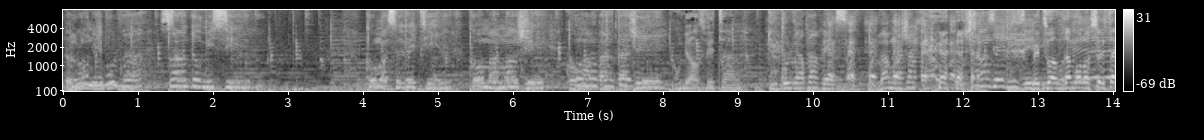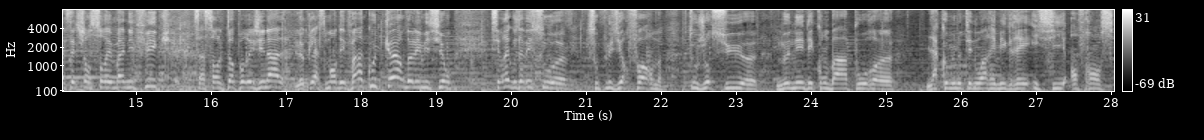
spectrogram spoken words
le long des boulevards, sans domicile. comment se vêtir, comment manger, comment partager? Ambiance vétale. Du boulevard Barbès, boulevard aux Champs-Élysées. Mais toi vraiment dans ce style, cette chanson est magnifique. Ça sent le top original, le classement des 20 coups de cœur de l'émission. C'est vrai que vous avez sous, euh, plusieurs formes toujours su euh, mener des combats pour euh, la communauté noire émigrée ici en France.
